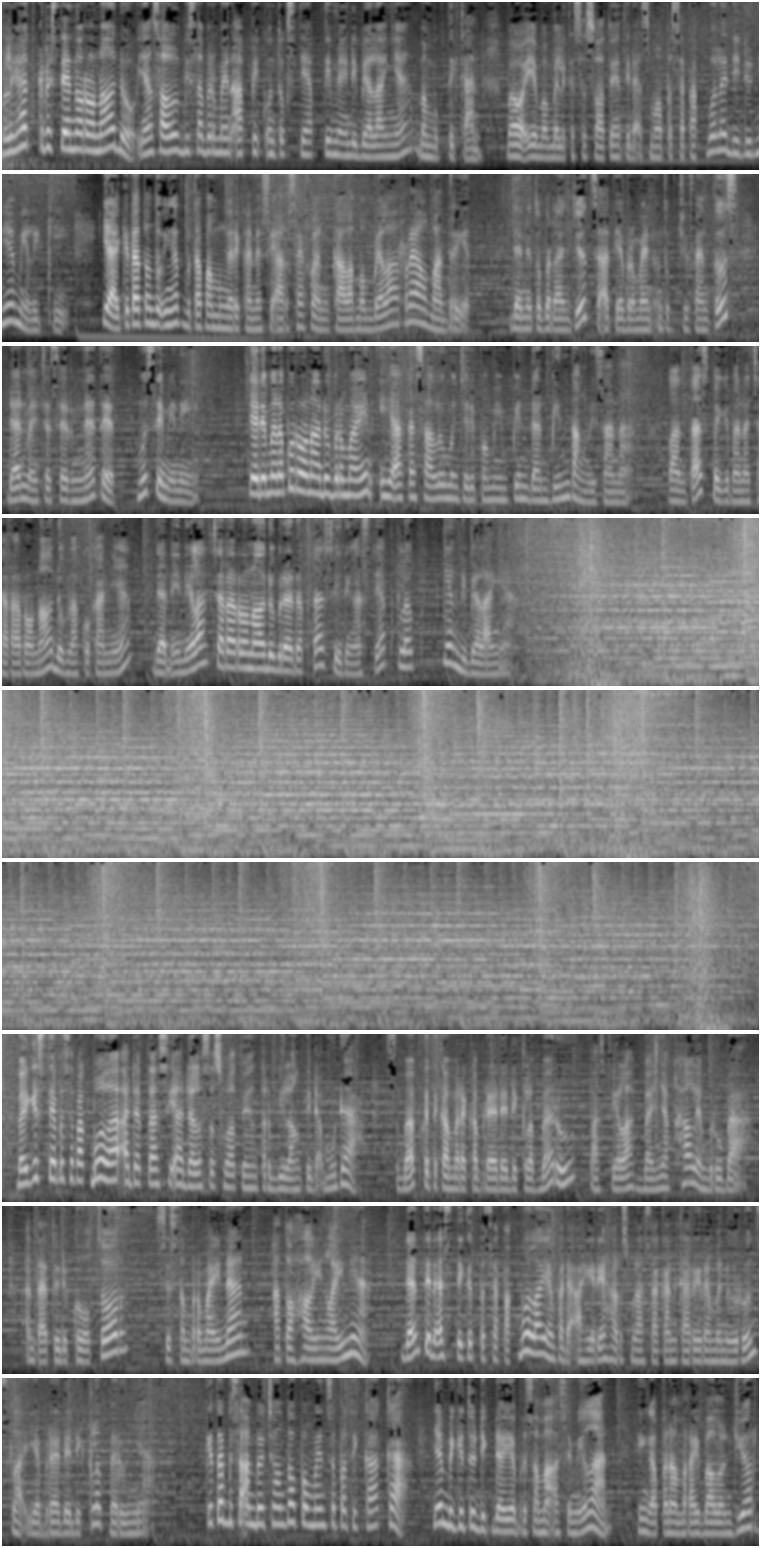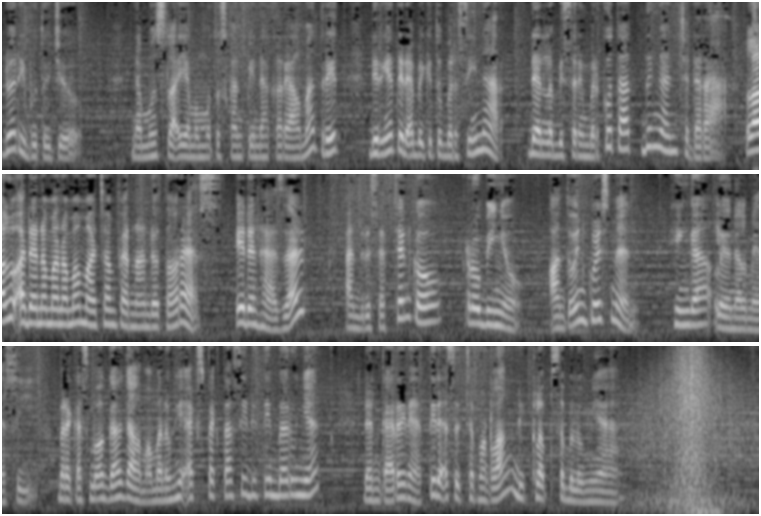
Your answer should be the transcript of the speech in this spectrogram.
Melihat Cristiano Ronaldo yang selalu bisa bermain apik untuk setiap tim yang dibelanya, membuktikan bahwa ia memiliki sesuatu yang tidak semua pesepak bola di dunia miliki. Ya, kita tentu ingat betapa mengerikannya si R7 kala membela Real Madrid. Dan itu berlanjut saat ia bermain untuk Juventus dan Manchester United musim ini. Ya, di mana pun Ronaldo bermain, ia akan selalu menjadi pemimpin dan bintang di sana. Lantas, bagaimana cara Ronaldo melakukannya? Dan inilah cara Ronaldo beradaptasi dengan setiap klub yang dibelanya. Bagi setiap pesepak bola, adaptasi adalah sesuatu yang terbilang tidak mudah. Sebab ketika mereka berada di klub baru, pastilah banyak hal yang berubah. Entah itu di kultur, sistem permainan, atau hal yang lainnya. Dan tidak sedikit pesepak bola yang pada akhirnya harus merasakan karirnya menurun setelah ia berada di klub barunya. Kita bisa ambil contoh pemain seperti Kakak yang begitu dikdaya bersama AC Milan hingga pernah meraih Ballon d'Or 2007. Namun setelah ia memutuskan pindah ke Real Madrid, dirinya tidak begitu bersinar dan lebih sering berkutat dengan cedera. Lalu ada nama-nama macam Fernando Torres, Eden Hazard, Andriy Shevchenko, Robinho, Antoine Griezmann, hingga Lionel Messi. Mereka semua gagal memenuhi ekspektasi di tim barunya dan karirnya tidak secemerlang di klub sebelumnya.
